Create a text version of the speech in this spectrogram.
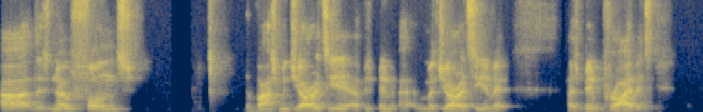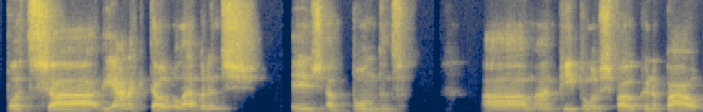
Uh, there's no funds. The vast majority of it been majority of it has been private but uh, the anecdotal evidence is abundant. Um, and people have spoken about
